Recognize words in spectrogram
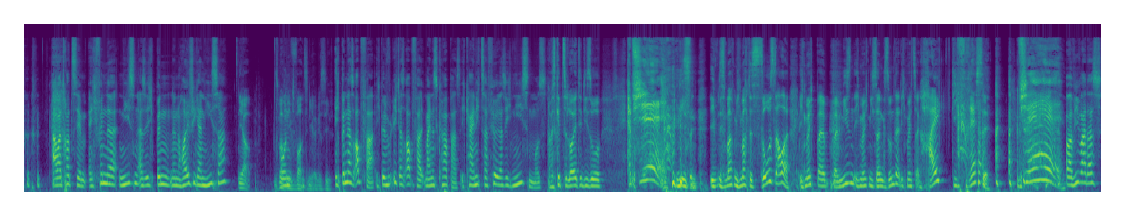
Aber trotzdem, ich finde Niesen, also ich bin ein häufiger Nieser. Ja. Das macht Und- mich wahnsinnig aggressiv. Ich bin das Opfer. Ich bin wirklich das Opfer meines Körpers. Ich kann ja nichts dafür, dass ich niesen muss. Aber es gibt so Leute, die so niesen. Ich, das macht, mich macht das so sauer. Ich möchte bei, beim Niesen, ich möchte nicht sagen Gesundheit, ich möchte sagen, halt die Fresse. Aber wie war das?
